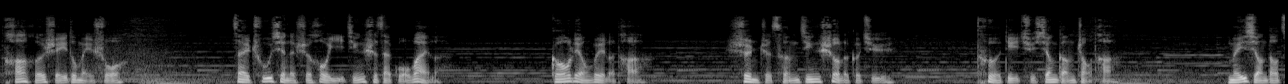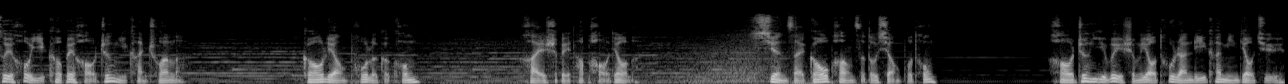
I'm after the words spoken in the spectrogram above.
他和谁都没说，在出现的时候已经是在国外了。”高亮为了他，甚至曾经设了个局，特地去香港找他。没想到最后一刻被郝正义看穿了，高亮扑了个空，还是被他跑掉了。现在高胖子都想不通，郝正义为什么要突然离开民调局？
